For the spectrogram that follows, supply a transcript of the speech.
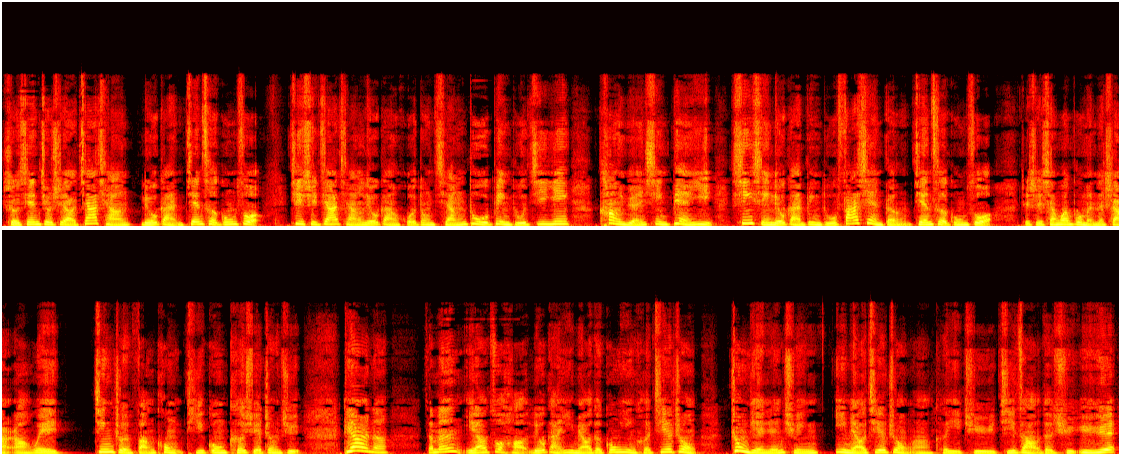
首先就是要加强流感监测工作，继续加强流感活动强度、病毒基因、抗原性变异、新型流感病毒发现等监测工作，这是相关部门的事儿啊，为精准防控提供科学证据。第二呢？咱们也要做好流感疫苗的供应和接种，重点人群疫苗接种啊，可以去及早的去预约。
